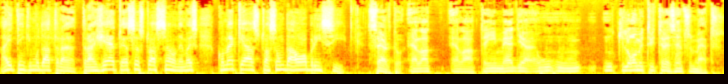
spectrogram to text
aí tem que mudar tra trajeto, essa situação, né? Mas como é que é a situação da obra em si? Certo, ela, ela tem em média um, um, um quilômetro e trezentos metros,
